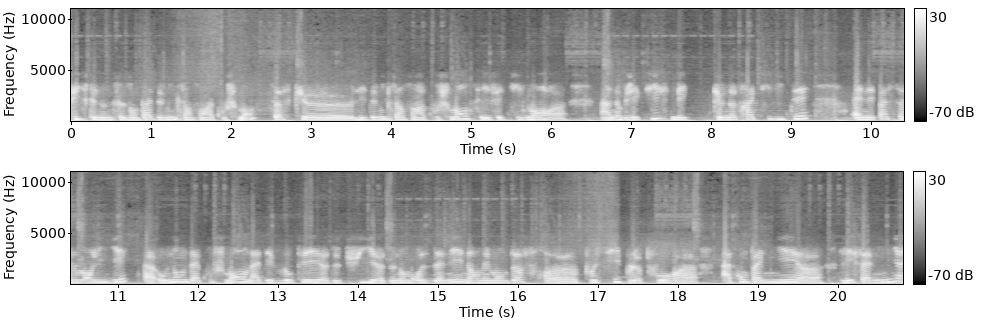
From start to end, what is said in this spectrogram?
puisque nous ne faisons pas 2500 accouchements. Sauf que les 2500 accouchements, c'est effectivement un objectif, mais que notre activité, elle n'est pas seulement liée euh, au nombre d'accouchements. On a développé euh, depuis euh, de nombreuses années énormément d'offres possibles pour accompagner les familles,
